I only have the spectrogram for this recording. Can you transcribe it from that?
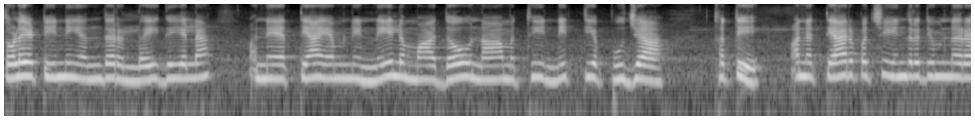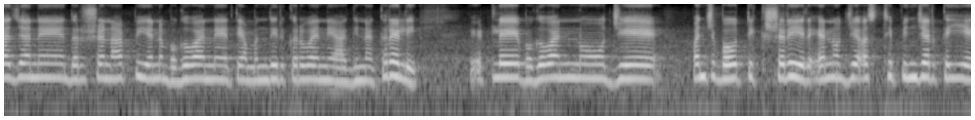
તળેટીની અંદર લઈ ગયેલા અને ત્યાં એમની નીલ માધવ નામથી નિત્ય પૂજા થતી અને ત્યાર પછી ઇન્દ્રદ્યુમ્ન રાજાને દર્શન આપી અને ભગવાનને ત્યાં મંદિર કરવાની આજ્ઞા કરેલી. એટલે ભગવાનનું જે પંચભૌતિક શરીર, એનું જે અસ્થિપિંજર કહીએ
